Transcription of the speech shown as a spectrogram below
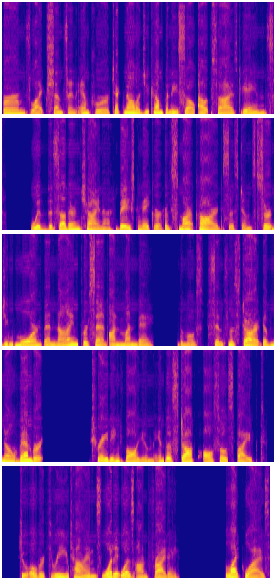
firms like Shenzhen Emperor Technology Company saw outsized gains with the southern China-based maker of smart card systems surging more than 9% on Monday, the most since the start of November. Trading volume in the stock also spiked, to over three times what it was on Friday. Likewise,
